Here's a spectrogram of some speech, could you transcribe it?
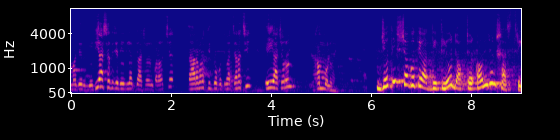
আমাদের মিডিয়ার সাথে যে নির্লজ্জ আচরণ করা হচ্ছে তার আমরা তীব্র প্রতিবাদ জানাচ্ছি। এই আচরণ কাম্য নয়। জ্যোতিষ জগতে অদ্বিতীয় ডক্টর অঞ্জন শাস্ত্রী।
